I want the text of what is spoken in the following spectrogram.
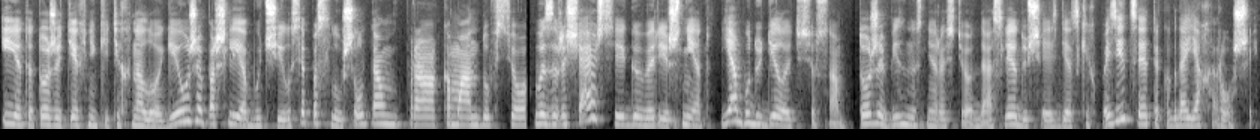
И это тоже техники, технологии. Уже пошли, обучился, послушал там про команду все. Возвращаешься и говоришь, нет, я буду делать все сам. Тоже бизнес не растет. Да. Следующая из детских позиций – это когда я хороший.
